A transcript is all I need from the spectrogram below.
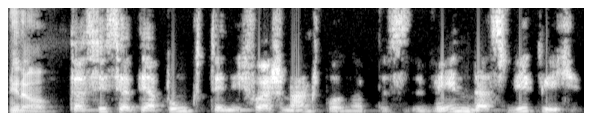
genau. das ist ja der Punkt, den ich vorher schon angesprochen habe. Dass, wenn das wirklich,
